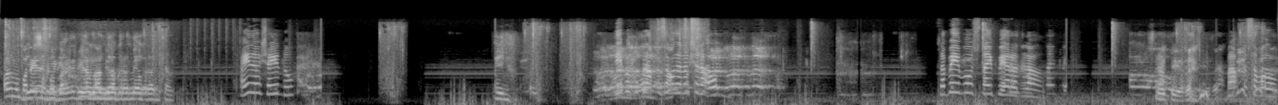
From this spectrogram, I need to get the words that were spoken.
Paano mo patay na sa sa baba. Hindi lang low, ground low, ground south. Ay no, siya yun no. Ayun. Hindi, magpa-practice ako na lang siya na off. Sabi mo, sniperan lang. Sniper. Practice ako off.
